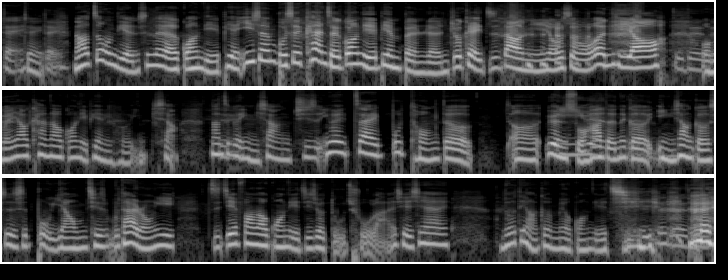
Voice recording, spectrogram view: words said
对对对。然后重点是那个光碟片，医生。不是看着光碟片本人就可以知道你有什么问题哦。对对对，我们要看到光碟片里和影像。那这个影像其实因为在不同的呃院所，它的那个影像格式是不一样，我们其实不太容易直接放到光碟机就读出来。而且现在很多电脑根本没有光碟机，对对 对，对，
